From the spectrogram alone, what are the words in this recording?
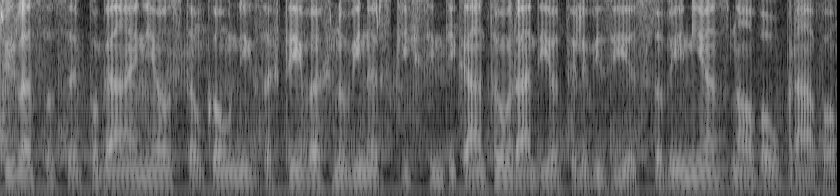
Začela so se pogajanja o stavkovnih zahtevah novinarskih sindikatov Radio Televizije Slovenija z novo upravo.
